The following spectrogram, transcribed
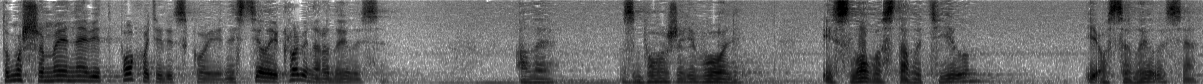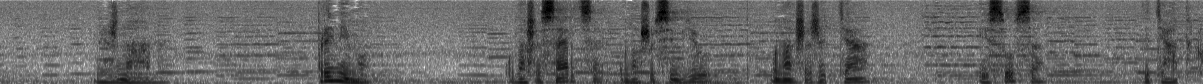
Тому що ми не від похоті людської, не з цілої крові народилися, але з Божої волі. І Слово стало тілом і оселилося між нами. Приймімо у наше серце, у нашу сім'ю, у наше життя Ісуса дитятко.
